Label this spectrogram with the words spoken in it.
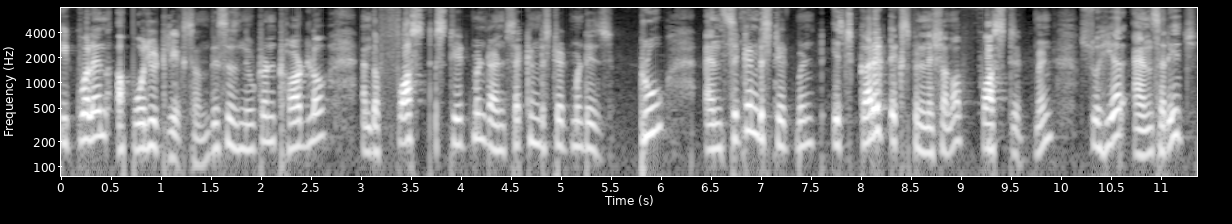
equal and opposite reaction. This is newton third law and the first statement and second statement is true and second statement is correct explanation of first statement. So here answer is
